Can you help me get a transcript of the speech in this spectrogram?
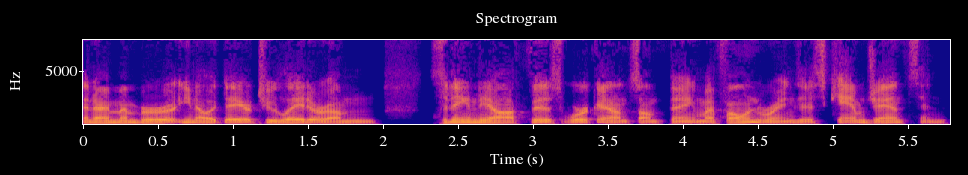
And I remember, you know, a day or two later, I'm sitting in the office working on something. My phone rings and it's Cam Janssen.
